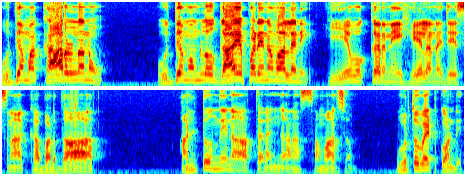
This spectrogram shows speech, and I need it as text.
ఉద్యమకారులను ఉద్యమంలో గాయపడిన వాళ్ళని ఏ ఒక్కరిని హేళన చేసినా కబర్దార్ అంటుంది నా తెలంగాణ సమాజం. గుర్తుపెట్టుకోండి.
